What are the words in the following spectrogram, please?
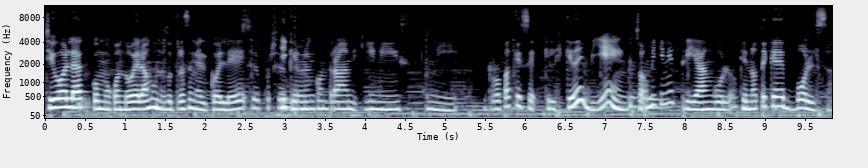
chivola, como cuando éramos nosotros en el cole 100%. y que no encontraban bikinis ni ropa que, se, que les quede bien. O sea, un bikini triángulo, que no te quede bolsa.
